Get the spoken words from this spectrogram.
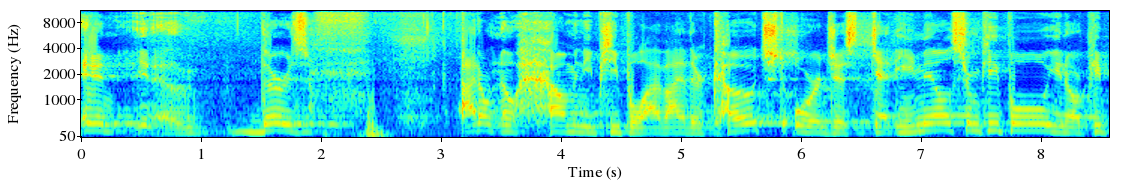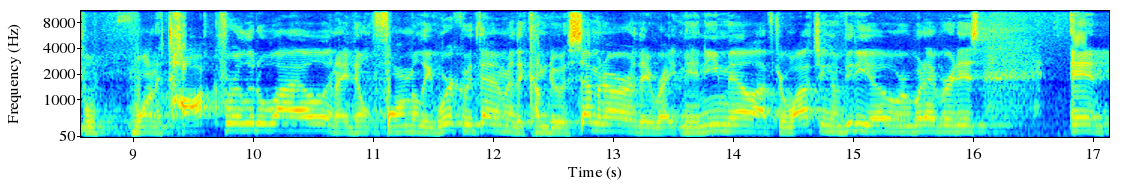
And, you know, there's, I don't know how many people I've either coached or just get emails from people, you know, or people want to talk for a little while and I don't formally work with them, or they come to a seminar, or they write me an email after watching a video or whatever it is. And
